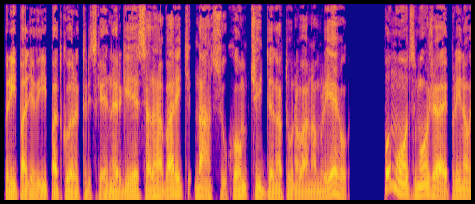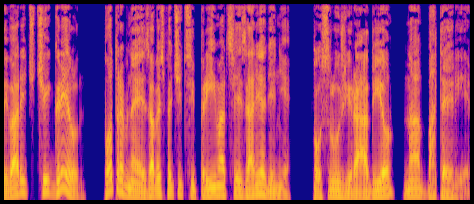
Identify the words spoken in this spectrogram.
prípade výpadku elektrickej energie sa dá variť na suchom či denaturovanom liehu. Pomôcť môže aj plynový varič či grill. Potrebné je zabezpečiť si príjímacie zariadenie. Poslúži rádio na batérie.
